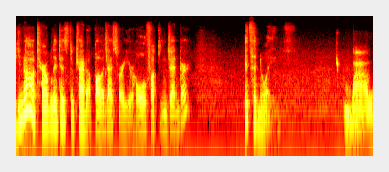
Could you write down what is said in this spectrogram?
You know how terrible it is to try to apologize for your whole fucking gender? It's annoying. Wow.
